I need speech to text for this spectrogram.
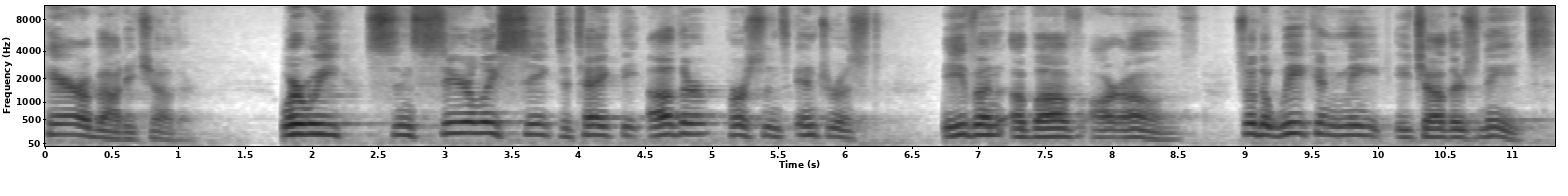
care about each other, where we sincerely seek to take the other person's interest even above our own, so that we can meet each other's needs.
